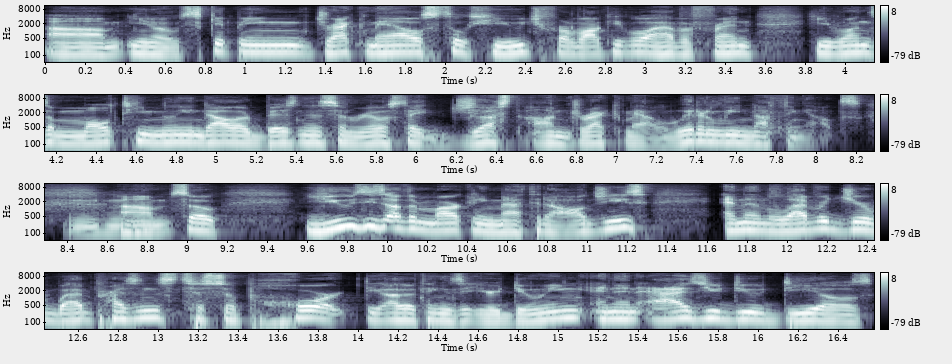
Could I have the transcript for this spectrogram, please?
Um, you know, skipping direct mail is still huge for a lot of people. I have a friend. He runs a multi million dollar business in real estate just on on direct mail, literally nothing else. Mhm. Um, so use these other marketing methodologies and then leverage your web presence to support the other things that you're doing. And then as you do deals,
